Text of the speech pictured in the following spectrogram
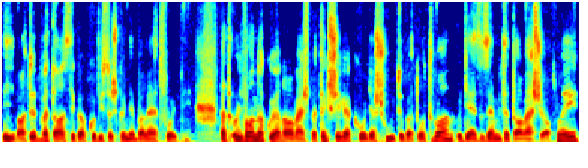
így van, többet alszik, akkor biztos könnyebben lehet fogyni. Tehát, hogy vannak olyan alvásbetegségek, hogy a súlytöbbet ott van, ugye ez az említett alvási apnoé,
